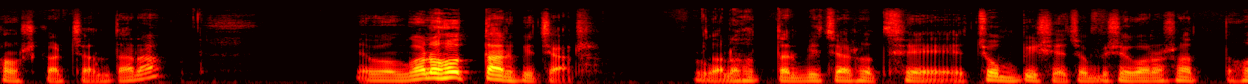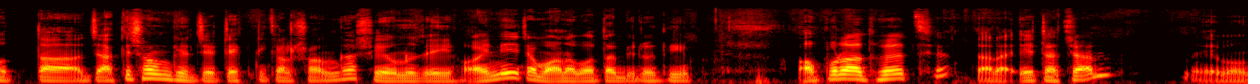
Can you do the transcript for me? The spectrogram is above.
সংস্কার চান তারা। এবং গণহত্যার বিচার। গণহত্যার বিচার হচ্ছে চব্বিশে। চব্বিশে গণহত্যা জাতিসংঘের যে টেকনিক্যাল সংজ্ঞা সেই অনুযায়ী হয়নি। এটা মানবতা বিরোধী অপরাধ হয়েছে। তারা এটা চান এবং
